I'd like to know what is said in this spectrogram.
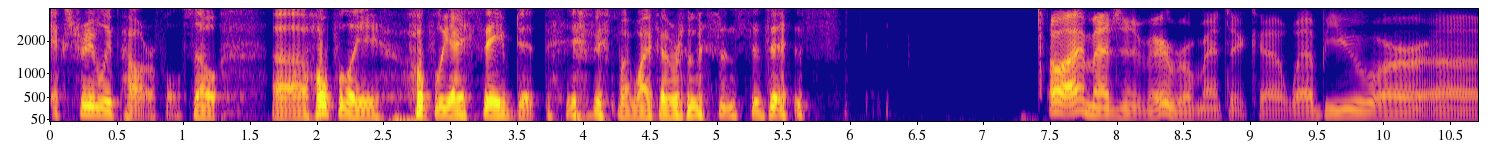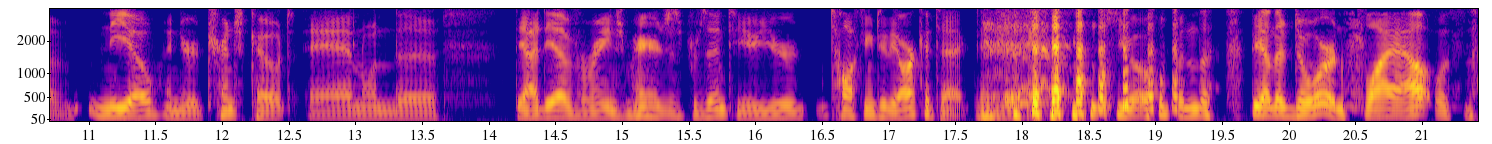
extremely powerful. So uh, hopefully, hopefully, I saved it if if my wife ever listens to this. Oh, I imagine it very romantic. Uh, Webb, you are uh, Neo in your trench coat, and when the the idea of arranged marriage is presented to you, you're talking to the architect. you open the, the other door and fly out with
